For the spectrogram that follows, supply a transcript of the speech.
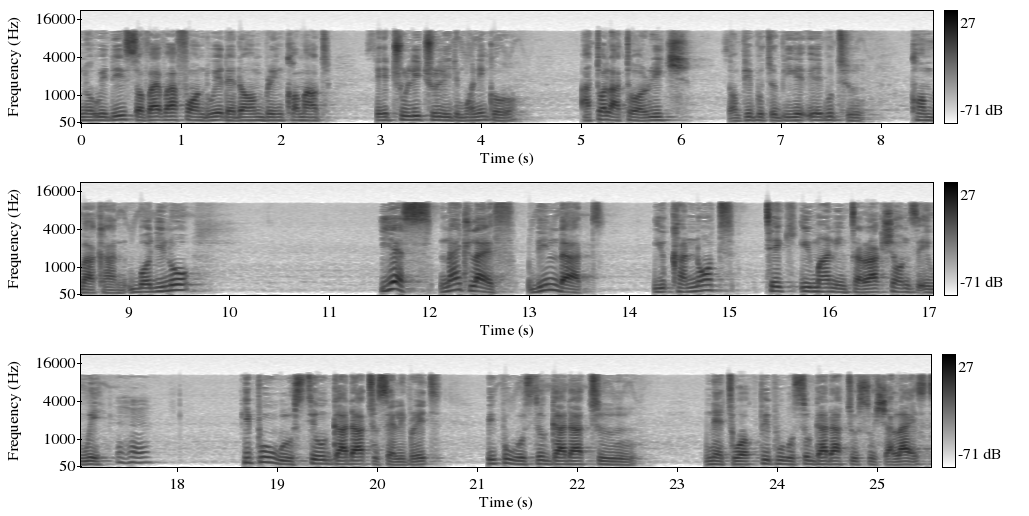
you know, with this survivor fund where they don't bring come out, say truly, truly the money go at all, at all reach some people to be able to come back. And, but, you know, yes, nightlife, being that you cannot take human interactions away, mm-hmm. people will still gather to celebrate, people will still gather to network, people will still gather to socialize.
